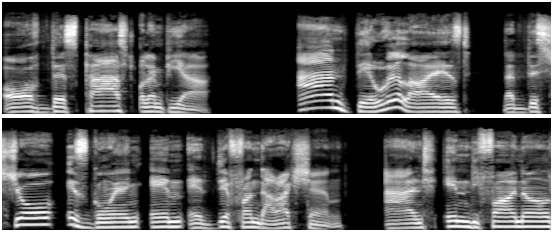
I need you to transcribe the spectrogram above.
of this past Olympia. And they realized that this show is going in a different direction. And in the final,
